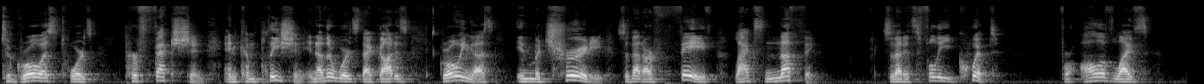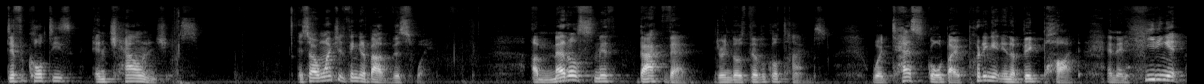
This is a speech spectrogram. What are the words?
to grow us towards perfection and completion. In other words, that God is growing us in maturity so that our faith lacks nothing, so that it's fully equipped for all of life's difficulties and challenges. And so I want you to think about it this way a metalsmith back then, during those biblical times, would test gold by putting it in a big pot and then heating it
